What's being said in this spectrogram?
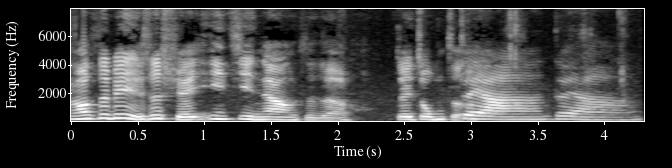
然后这边也是学一季那样子的追踪者。对啊，对啊。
